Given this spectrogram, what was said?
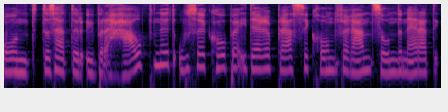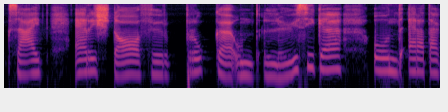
Und das hat er überhaupt nicht rausgehoben in dieser Pressekonferenz, sondern er hat gesagt, er ist da für Brücken und Lösungen. Und er hat auch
